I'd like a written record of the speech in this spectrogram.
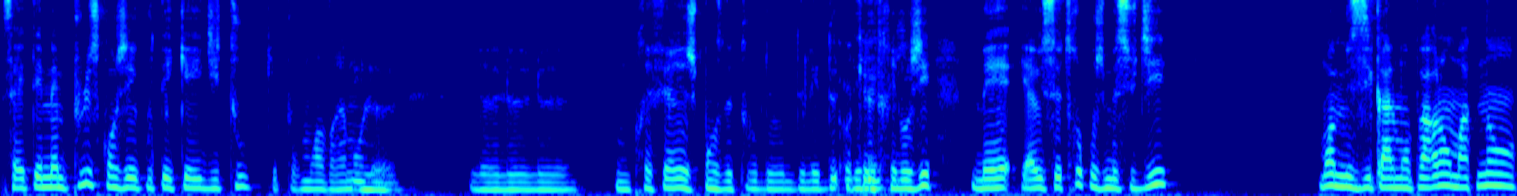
ça a été même plus quand j'ai écouté KG2, qui est pour moi vraiment le, le, le, le- mon préféré, je pense, de, tout, de, de les deux, des Ok. deux trilogies. Mais il y a eu ce truc où je me suis dit, moi, musicalement parlant, maintenant,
